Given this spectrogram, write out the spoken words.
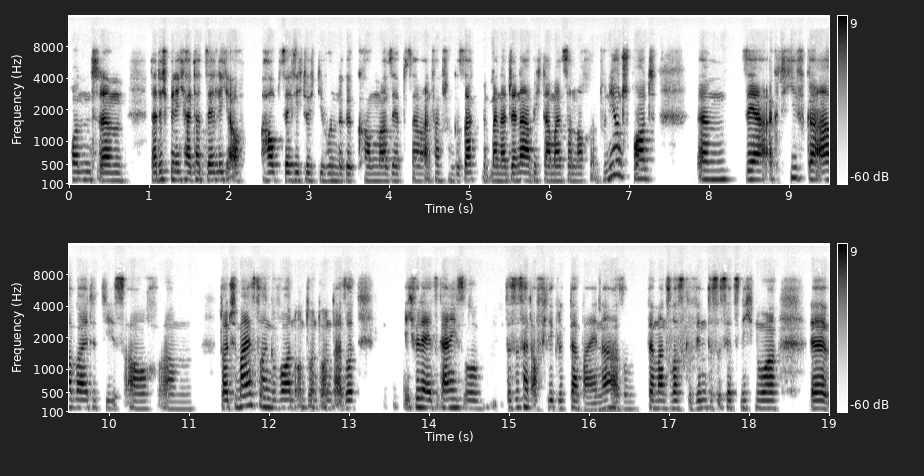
Und ähm, dadurch bin ich halt tatsächlich auch hauptsächlich durch die Hunde gekommen. Also ich habe es am Anfang schon gesagt, mit meiner Jenna habe ich damals dann noch im Turnier und Sport ähm, sehr aktiv gearbeitet. Die ist auch ähm, deutsche Meisterin geworden und, und, und. Also ich will ja jetzt gar nicht so, das ist halt auch viel Glück dabei. Ne? Also wenn man sowas gewinnt, das ist jetzt nicht nur, äh,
